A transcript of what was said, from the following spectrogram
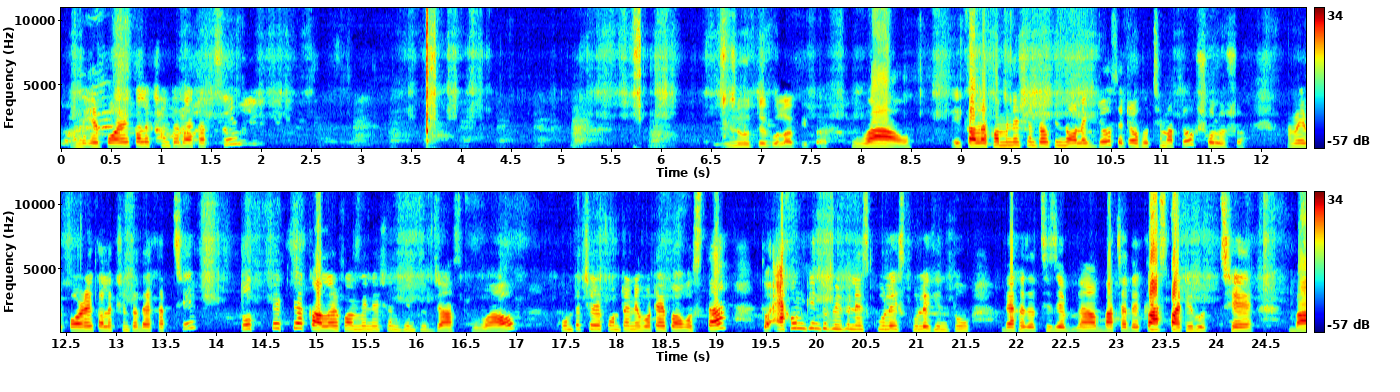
আমি এর পরের কালেকশনটা দেখাচ্ছি। ব্লুতে গোলাপি পার ওয়াও এই কালার কম্বিনেশনটাও কিন্তু অনেক জোস এটাও হচ্ছে মাত্র ষোলোশো। আমি এর পরের কালেকশনটা দেখাচ্ছি। প্রত্যেকটা কালার কম্বিনেশন কিন্তু জাস্ট ওয়াও কোনটা ছেড়ে কোনটা নেব টাইপ অবস্থা। তো এখন কিন্তু বিভিন্ন স্কুলে স্কুলে কিন্তু দেখা যাচ্ছে যে বাচ্চাদের ক্লাস পার্টি হচ্ছে বা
